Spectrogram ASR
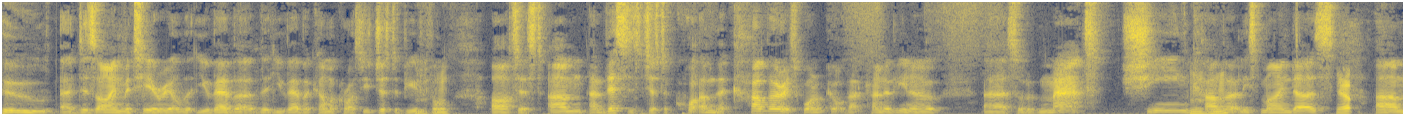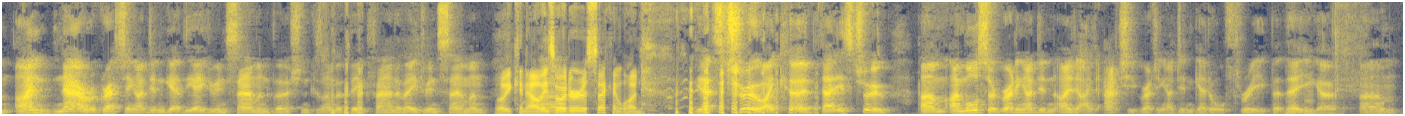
Who uh, design material that you've ever that you've ever come across. He's just a beautiful artist, um, and this is just a um, the cover. It's one got that kind of you know uh, sort of matte sheen cover. At least mine does. Yep. Um, I'm now regretting I didn't get the Adrian Salmon version because I'm a big fan of Adrian Salmon. Well, you can always Um, order a second one. That's true. I could. That is true. Um, I'm also regretting I didn't. I, I actually regretting I didn't get all three. But there you go. Um,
